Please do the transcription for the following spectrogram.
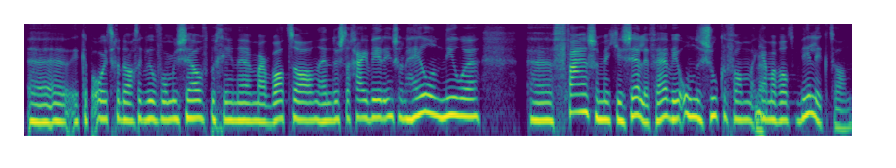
Eh, ik heb ooit gedacht, ik wil voor mezelf beginnen, maar wat dan? En dus dan ga je weer in zo'n heel nieuwe eh, fase met jezelf. Hè? Weer onderzoeken van, ja. Ja. maar wat wil ik dan?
